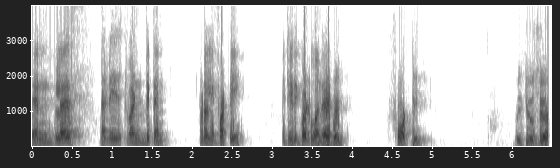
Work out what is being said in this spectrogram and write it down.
10 plus that is 20 10 totally 40 which is equal to 100 forte. Porque você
